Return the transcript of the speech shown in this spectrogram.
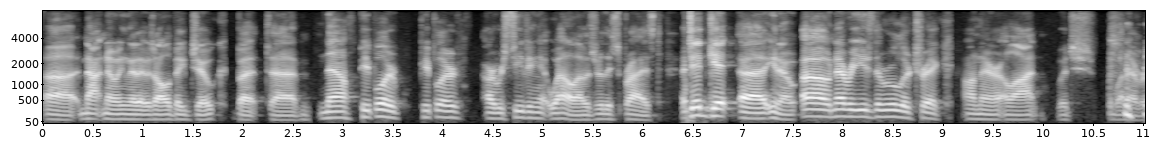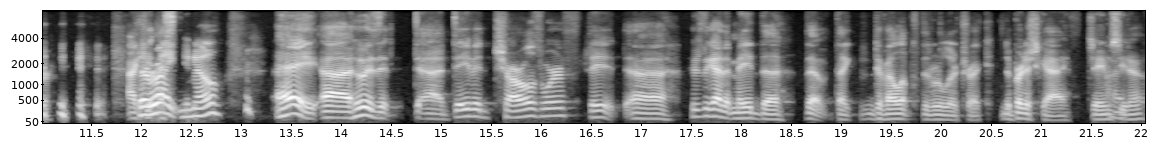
uh, not knowing that it was all a big joke. But um, no, people are people are are receiving it well. I was really surprised. I did get uh, you know oh never use the ruler trick on there a lot, which whatever. I They're can't- I right, you know. Hey, uh, who is it? Uh, David Charlesworth. They, uh, who's the guy that made the that like developed the ruler trick? The British guy, James. I- you know?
